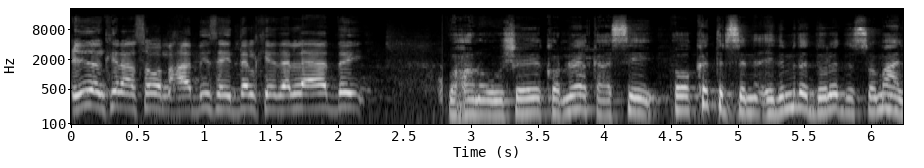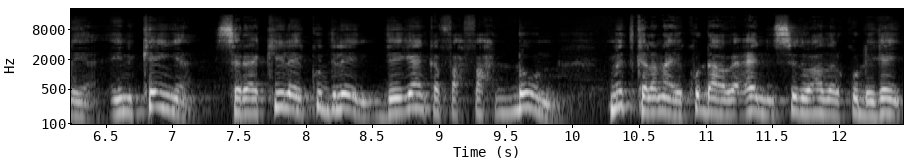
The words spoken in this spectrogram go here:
Ciidankiina asagoo maxaabiis ay dalkeeda la aaday. Waxaana uu sheegay korneelkaasi oo ka tirsan ciidamada dowladda soomaaliya in kenya saraakiil ay ku dileen deegaanka faxfaxdhuun mid kalena ay ku dhaawaceen siduu hadal ku dhigay.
